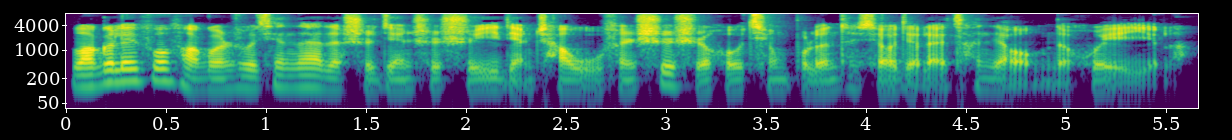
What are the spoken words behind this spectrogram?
瓦格雷夫法官说：“现在的时间是十一点差五分，是时候请布伦特小姐来参加我们的会议了。”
